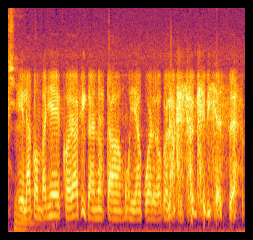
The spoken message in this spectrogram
Sí. Eh, la compañía discográfica no estaba muy de acuerdo con lo que yo quería hacer.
